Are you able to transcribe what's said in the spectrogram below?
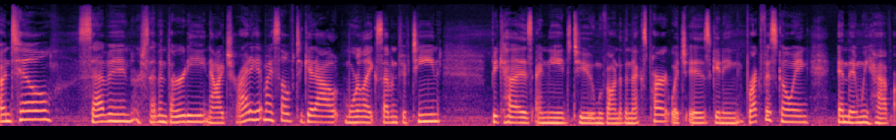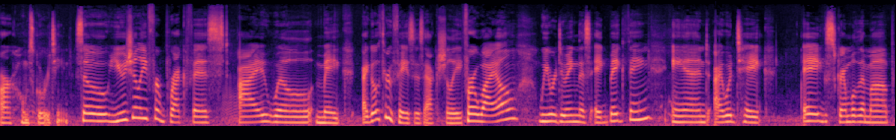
Until 7 or 7:30. Now I try to get myself to get out more like 7:15 because I need to move on to the next part, which is getting breakfast going, and then we have our homeschool routine. So, usually for breakfast, I will make, I go through phases actually. For a while, we were doing this egg bake thing, and I would take eggs, scramble them up,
